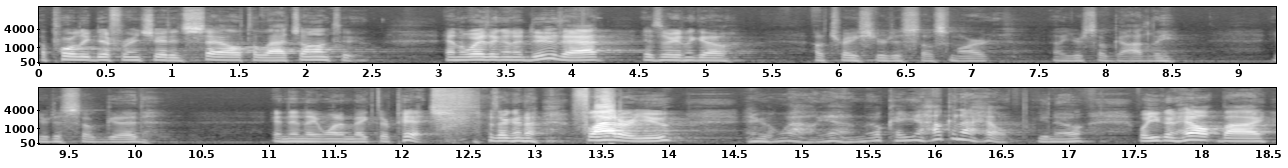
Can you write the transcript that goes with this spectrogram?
a poorly differentiated cell to latch onto. And the way they're going to do that is they're going to go, Oh, Trace, you're just so smart. Oh, you're so godly. You're just so good. And then they want to make their pitch. they're going to flatter you. And you go, wow, yeah, okay, yeah, how can I help? You know? Well, you can help by,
